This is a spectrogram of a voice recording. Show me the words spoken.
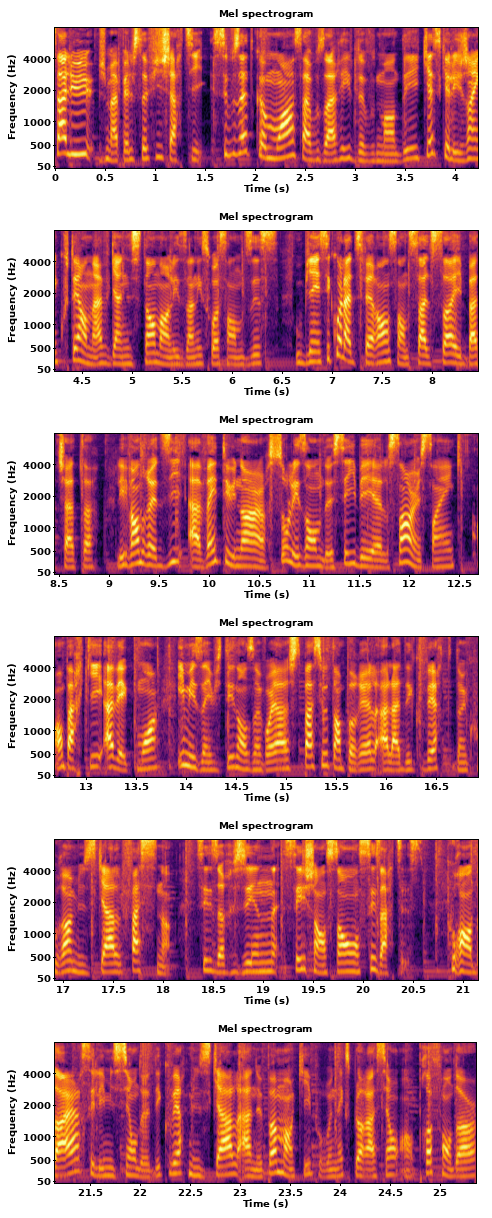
Salut, je m'appelle Sophie Chartier. Si vous êtes comme moi, ça vous arrive de vous demander qu'est-ce que les gens écoutaient en Afghanistan dans les années 70 ou bien c'est quoi la différence entre salsa et bachata? Les vendredis à 21h sur les ondes de CIBL 101.5, embarquez avec moi et mes invités dans un voyage spatio-temporel à la découverte d'un courant musical fascinant, ses origines, ses chansons, ses artistes. Courant d'air, c'est l'émission de découverte musicale à ne pas manquer pour une exploration en profondeur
